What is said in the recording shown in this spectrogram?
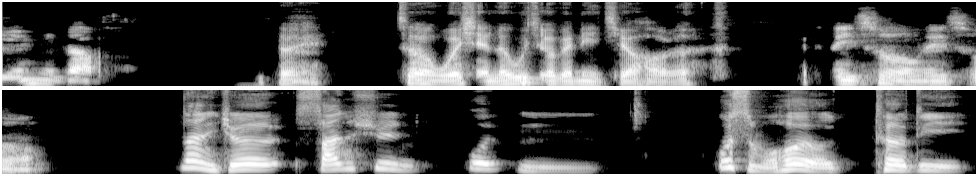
任越大。对，这种危险任务交给你就好了。没错，没错。那你觉得三训为嗯为什么会有特地？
